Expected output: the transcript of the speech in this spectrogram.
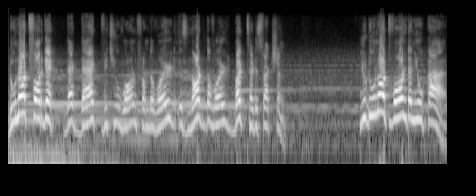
Do not forget that that which you want from the world is not the world but satisfaction. You do not want a new car,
